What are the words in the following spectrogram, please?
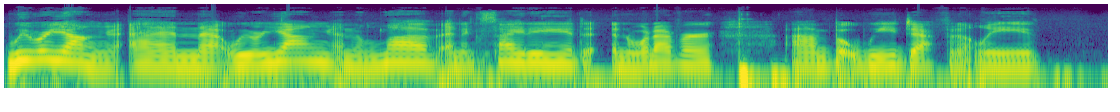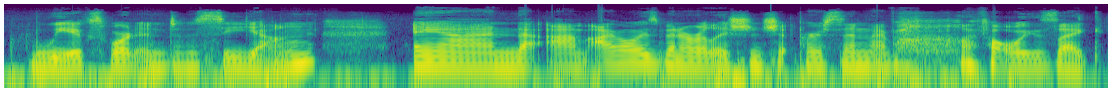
we were young and we were young and in love and excited and whatever. Um, but we definitely, we explored intimacy young. And um, I've always been a relationship person. I've, I've always like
